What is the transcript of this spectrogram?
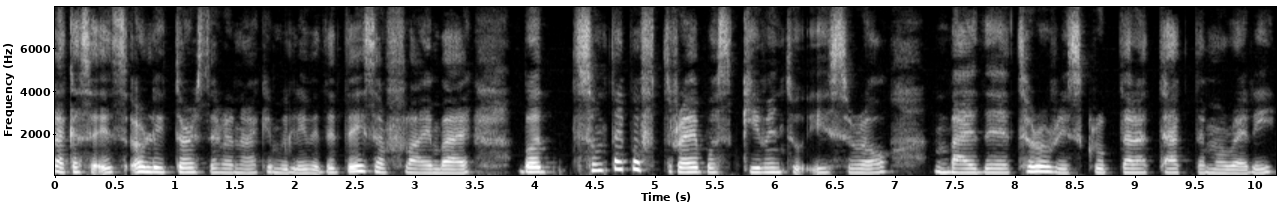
like i said it's early thursday right now i can believe it. The days are flying by but some type of threat was given to israel by the terrorist group that attacked them already.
